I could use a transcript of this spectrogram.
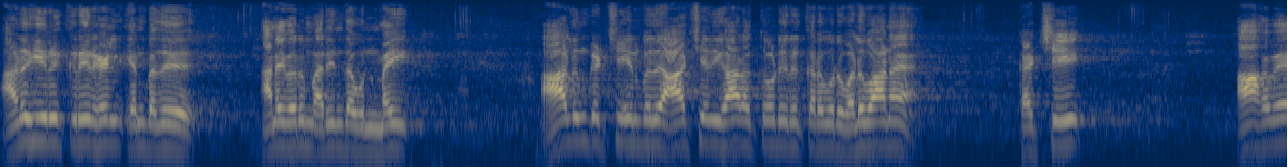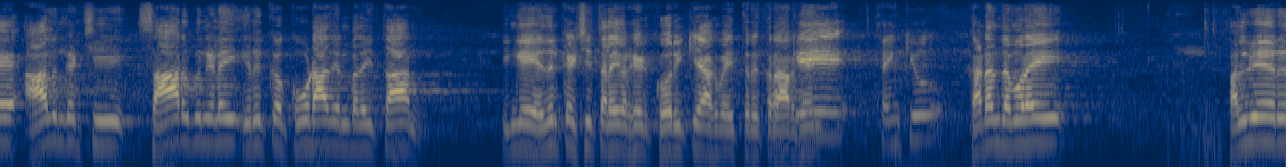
அணுகியிருக்கிறீர்கள் என்பது அனைவரும் அறிந்த உண்மை. ஆளுங்கட்சி என்பது ஆட்சி அதிகாரத்தோடு இருக்கிற ஒரு வலுவான கட்சி. ஆகவே ஆளுங்கட்சி சார்பு நிலை இருக்கக்கூடாது என்பதைத்தான் இங்கே எதிர்க்கட்சி தலைவர்கள் கோரிக்கையாக வைத்திருக்கிறார்கள். You. கடந்த முறை பல்வேறு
